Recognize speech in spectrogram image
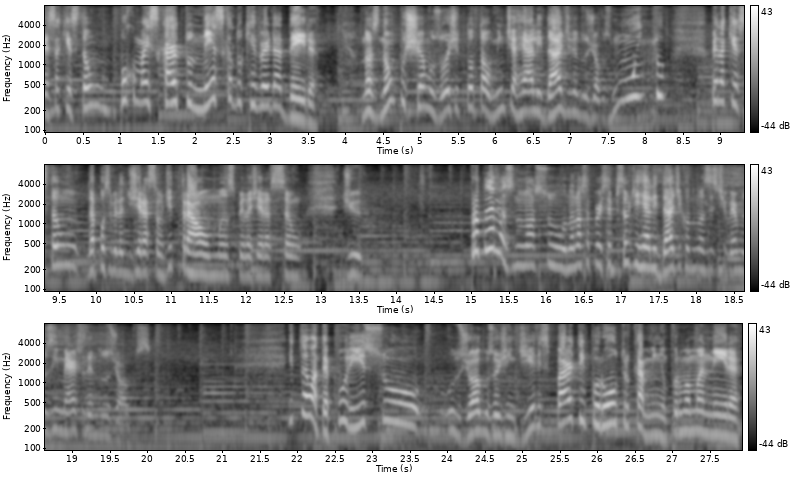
essa questão um pouco mais cartunesca do que verdadeira. Nós não puxamos hoje totalmente a realidade dentro dos jogos. Muito pela questão da possibilidade de geração de traumas, pela geração de problemas no nosso, na nossa percepção de realidade quando nós estivermos imersos dentro dos jogos. Então, até por isso, os jogos hoje em dia eles partem por outro caminho, por uma maneira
